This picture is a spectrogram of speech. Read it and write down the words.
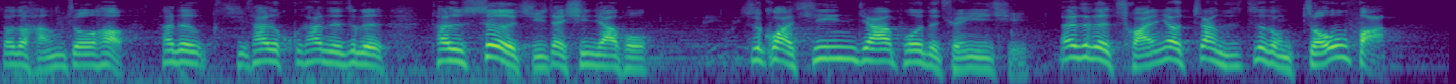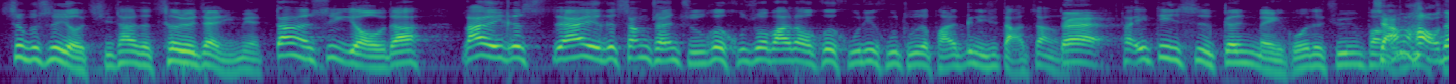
叫做杭州号，它的、它的、它的这个，它是涉及在新加坡，是挂新加坡的权益旗。那这个船要这样子这种走法。是不是有其他的策略在里面？当然是有的。哪有一个哪有一个商船主会胡说八道，会糊里糊涂的跑来跟你去打仗？对，他一定是跟美国的军方讲好的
